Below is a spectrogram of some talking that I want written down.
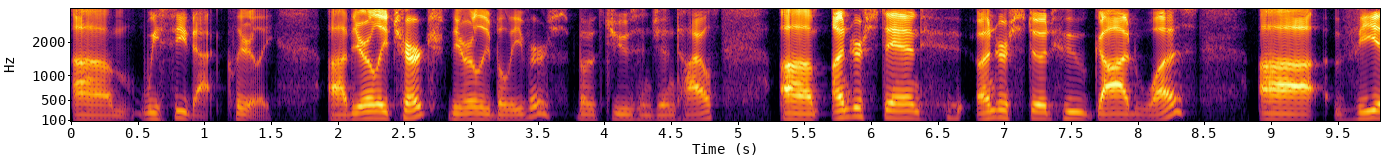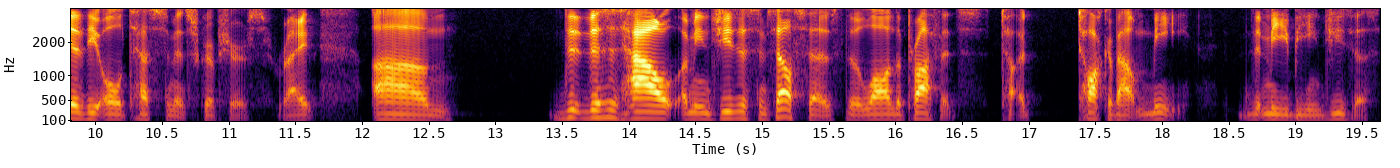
Um, we see that clearly. Uh, the early church, the early believers, both Jews and Gentiles, um, understand understood who God was uh, via the Old Testament scriptures. Right. Um, th- this is how I mean Jesus Himself says the law and the prophets t- talk about me the me being Jesus.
